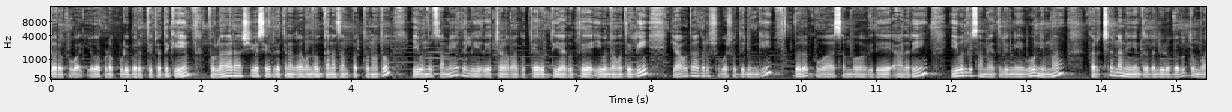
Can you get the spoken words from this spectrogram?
ದೊರಕುವ ಯೋಗ ಕೂಡ ಕೂಡಿ ಬರುತ್ತೆ. ಜೊತೆಗೆ ತುಲಾರಾಶಿಗೆ ಸೇರಿದ ಜನರ ಒಂದು ಧನ ಸಂಪತ್ತು ಅನ್ನೋದು ಈ ಒಂದು ಸಮಯದಲ್ಲಿ ಹೆಚ್ಚಳವಾಗುತ್ತೆ, ವೃದ್ಧಿಯಾಗುತ್ತೆ. ಈ ಒಂದು ಅವಧಿಯಲ್ಲಿ ಯಾವುದಾದರೂ ಶುಭ ಸುದ್ದಿ ನಿಮಗೆ ದೊರಕುವ ಸಂಭವವಿದೆ. ಆದರೆ ಈ ಒಂದು ಸಮಯದಲ್ಲಿ ನೀವು ನಿಮ್ಮ ಖರ್ಚನ್ನು ನಿಯಂತ್ರಣದಲ್ಲಿಡುವುದು ತುಂಬಾ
